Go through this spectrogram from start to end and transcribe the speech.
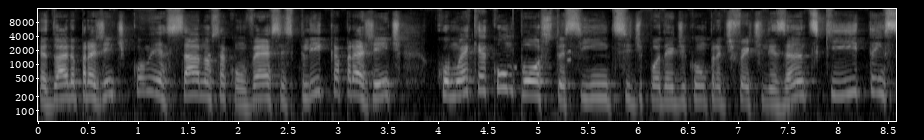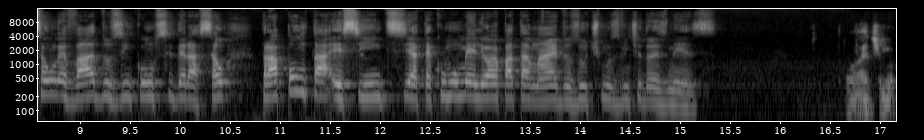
Eduardo, para a gente começar a nossa conversa, explica para a gente como é que é composto esse índice de poder de compra de fertilizantes, que itens são levados em consideração para apontar esse índice até como o melhor patamar dos últimos 22 meses? Ótimo,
